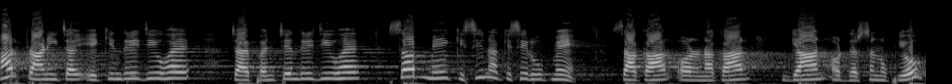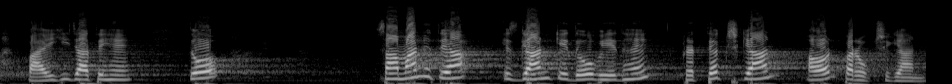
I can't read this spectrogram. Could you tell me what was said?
हर प्राणी चाहे एक इंद्रिय जीव है, चाहे पंचेंद्रीय जीव है, सब में किसी न किसी रूप में साकार और अनाकार ज्ञान और दर्शन उपयोग पाए ही जाते हैं। तो सामान्यतया इस ज्ञान के दो भेद हैं, प्रत्यक्ष ज्ञान और परोक्ष ज्ञान।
